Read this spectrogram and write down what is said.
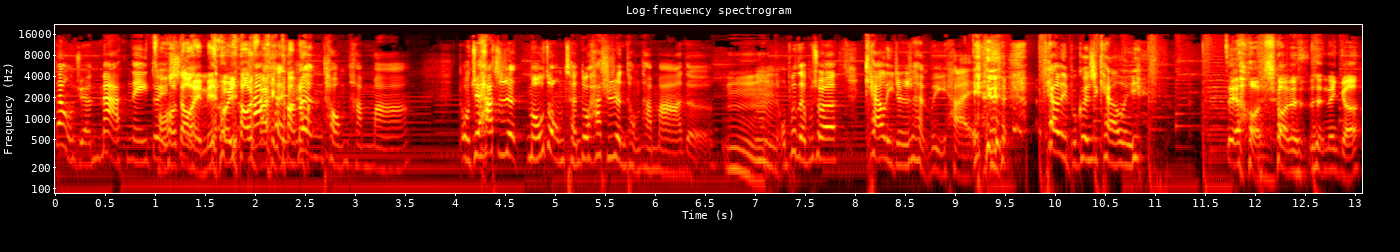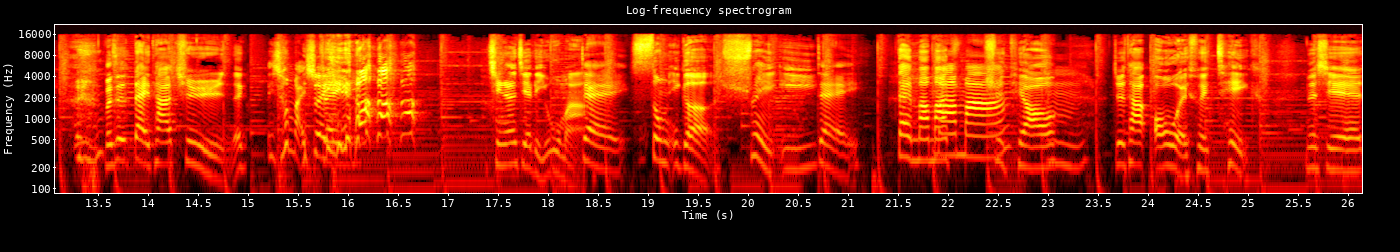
但我觉得 Matt 那一对是从头到尾没有要他很反抗的，认同他妈，我觉得他是认某种程度他是认同他妈的。嗯，嗯，我不得不说，Kelly 真的是很厉害，Kelly 不愧是 Kelly。最好笑的是那个 不是带他去那你说买睡衣？情人节礼物嘛，，对送一个睡衣，对，带妈妈妈妈去挑，嗯，就是他 always 会 take 那些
